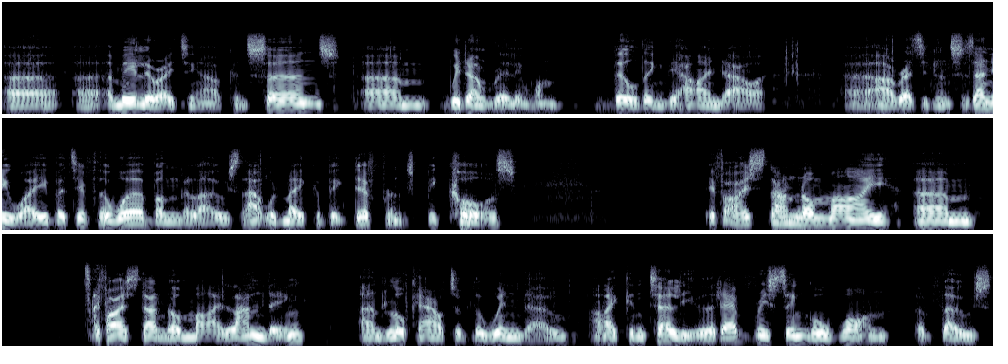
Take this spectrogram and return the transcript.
uh, uh, ameliorating our concerns. Um, we don't really want building behind our uh, our residences anyway. But if there were bungalows, that would make a big difference because if I stand on my um, if I stand on my landing and look out of the window, I can tell you that every single one of those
